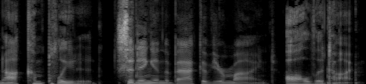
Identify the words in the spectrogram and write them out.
not completed sitting in the back of your mind all the time.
